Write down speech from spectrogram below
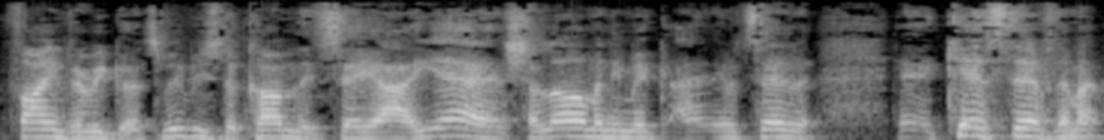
fine, very good. So people used to come, they'd say, ah, yeah, shalom, and he would say, kesef.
